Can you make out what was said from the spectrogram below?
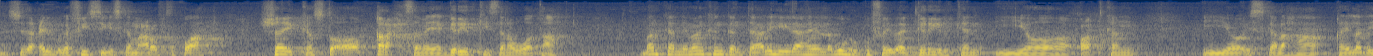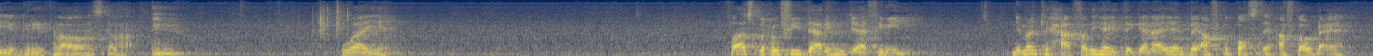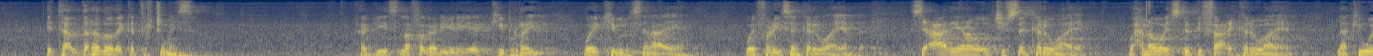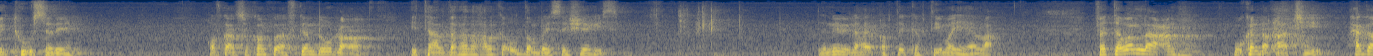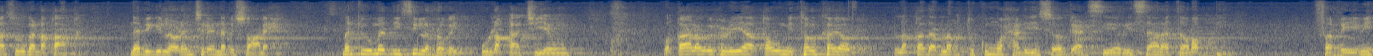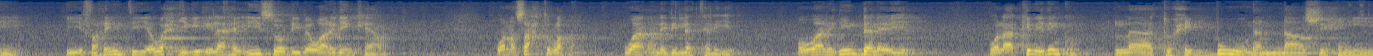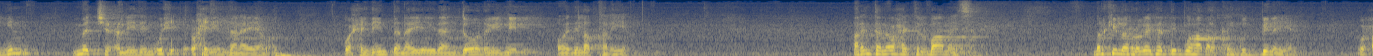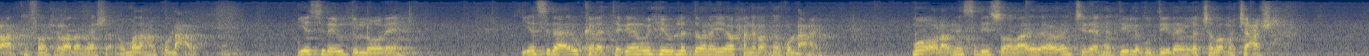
sida cilmiga fisigiska macruufka ku ah shay kasta oo qarax sameeya gariirkiisana u wataa. Marka nimankan gantaalihii ilaahay lagu hurgufay baa gariirkan iyo codkan iyo iska lahaa qayladii iyo gariirka labadaba iska lahaa. Waaya fa asbaxuu fii daarihim jaahimiin nimankii xaafadihii ay deganaayeen bay afka goosteen afka u dhaceen. Itaaldarradooday ka turjumaysa raggii isla fagadh yidhi ee kibray way kibirsanaayeen way fadhiisan kari waayeenba. Si caadigana way u jifsan kari waayeen. Waxna way iska difaaci kari waayeen. Laakiin way tu'sadeen. Qofkaasi kolkuu afgambi u dhaco. Itaaldarrada halka u dambaysay sheegaysa. Dee nin ilaahay qabtay kabtiima yeela fatawallaa canhu wuu ka dhaqaajiyey. Xaggaasuu uga dhaqaaqay. Nabigii la odhan jiray nebi saalix. Markii ummaddiisii la rogay uu dhaqaajiyey uun wa qaala wuxuu uhi yaa qowmi tolkayow laqad ablaqtukum waxaan idin soo gaadhsiiyey risaalata rabbi fariimihii fariintii iyo waxyigii ilaahay ii soo dhiibay waan idiin keenay. Wa nasaxtu lakum waanan idinla taliyey oo waan idiin daneeyey. Walaakin idinku laa tuxibuuna annaasixiin ma jeclidin wax idiin daneeyaba wax idiin daneeya idaan doonaynin oo idinla taliya arrintani waxay tilmaamaysaa markii la rogay kadib buu hadalkan gudbinaya. Wuxuu arkay foolxumada meesha ummadahan ku dhacday. Iyo siday u dulloobeen iyo sida ay u kala tegeen wixii uu la doonaya waxa nimankan ku dhacay. Muu odhanin sidii soomaalidu ay odhan jireen haddii lagu diido in la jabo ma jecasha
